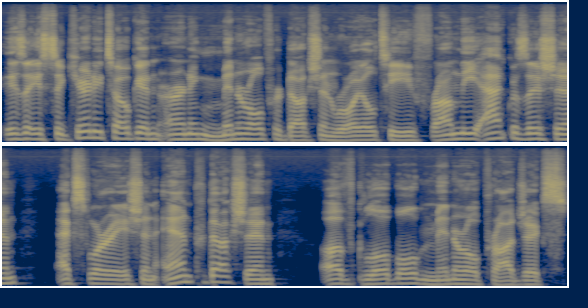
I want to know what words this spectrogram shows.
is a security token earning mineral production royalty from the acquisition exploration, and production of global mineral projects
